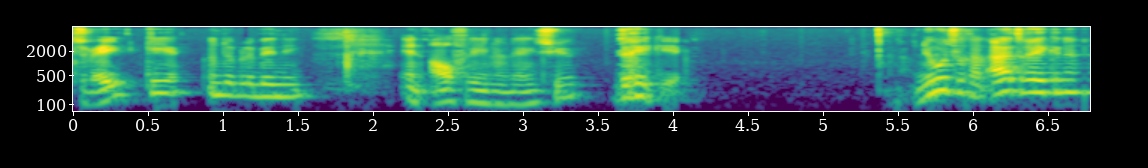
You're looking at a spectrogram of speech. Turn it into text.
twee keer een dubbele binding en alpha-linoleenzuur drie keer. Nou, nu moeten we gaan uitrekenen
